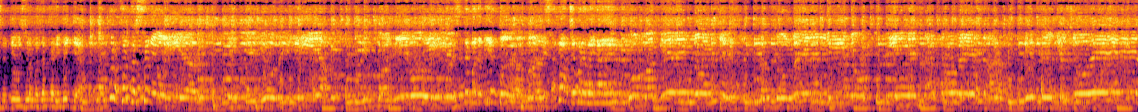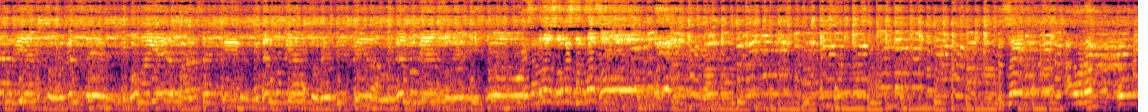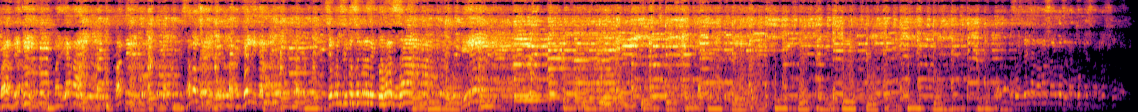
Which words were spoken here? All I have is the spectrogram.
Ese tío es una hermandad caribeña. Pura fuerza estéreo. Ese tema de viento. Esta noche para para Vicky, Mariana, Pati, esta noche, Angélica, 100% hembra de coraza.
